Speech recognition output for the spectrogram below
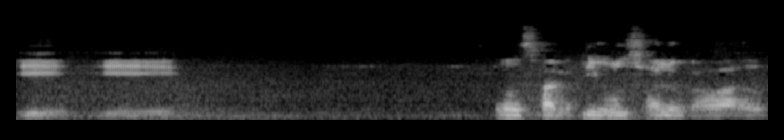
y, y, Gonzalo. y Gonzalo Cavado,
